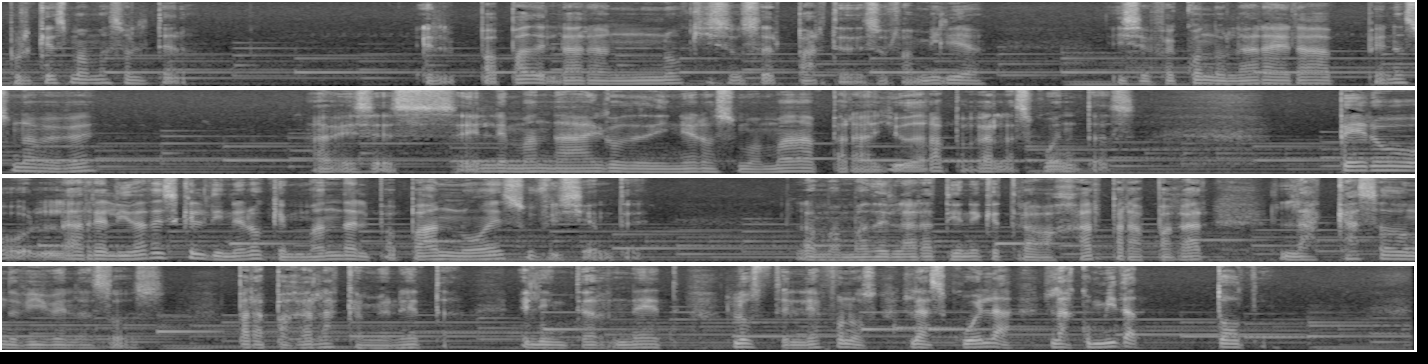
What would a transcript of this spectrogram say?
porque es mamá soltera. El papá de Lara no quiso ser parte de su familia y se fue cuando Lara era apenas una bebé. A veces él le manda algo de dinero a su mamá para ayudar a pagar las cuentas. Pero la realidad es que el dinero que manda el papá no es suficiente. La mamá de Lara tiene que trabajar para pagar la casa donde viven las dos, para pagar la camioneta, el internet, los teléfonos, la escuela, la comida, todo.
